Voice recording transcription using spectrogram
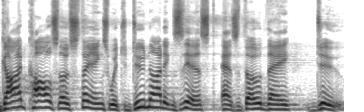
God calls those things which do not exist as though they do.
